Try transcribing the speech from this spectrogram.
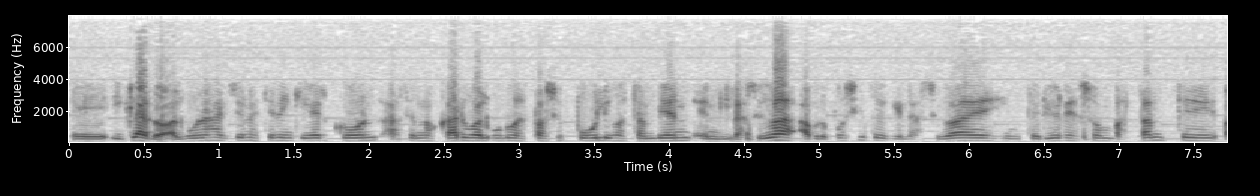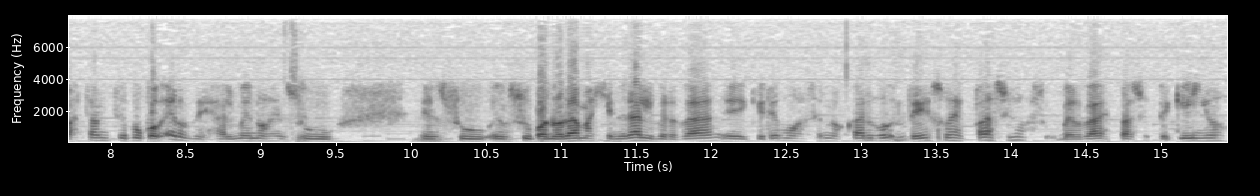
Eh, y claro, algunas acciones tienen que ver con hacernos cargo de algunos espacios públicos también en la ciudad, a propósito de que las ciudades interiores son bastante, bastante poco verdes, al menos en su, en su, en su panorama general, ¿verdad? Eh, queremos hacernos cargo de esos espacios, ¿verdad? Espacios pequeños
